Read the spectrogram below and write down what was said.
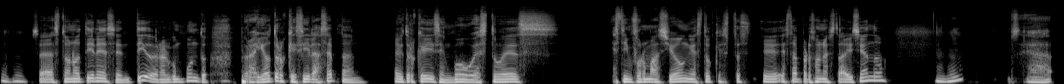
Ujú. O sea, esto no tiene sentido en algún punto. Pero hay otros que sí la aceptan. Hay otros que dicen, wow, esto es esta información, esto que esta, eh, esta persona está diciendo. Ujú. O sea,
